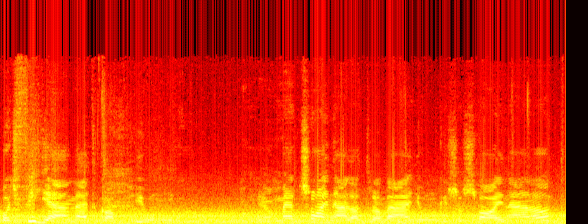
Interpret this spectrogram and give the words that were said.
hogy figyelmet kapjunk, mert sajnálatra vágyunk, és a sajnálat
